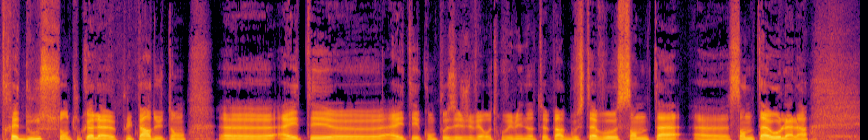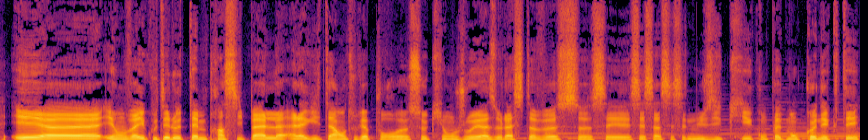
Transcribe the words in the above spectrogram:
très douce, en tout cas la plupart du temps, a été a été composée. Je vais retrouver mes notes par Gustavo Santa Santaolalla et et on va écouter le thème principal à la guitare. En tout cas pour euh, ceux qui ont joué à The Last of Us, euh, c'est ça, c'est cette musique qui est complètement connectée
